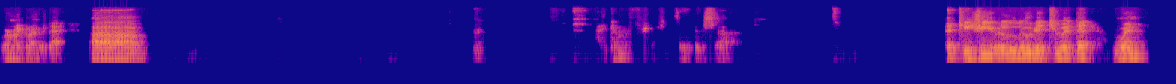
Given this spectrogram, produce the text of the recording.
Where am I going with that? Um, I don't know if I should say this. Uh, a teacher, you alluded to it that when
